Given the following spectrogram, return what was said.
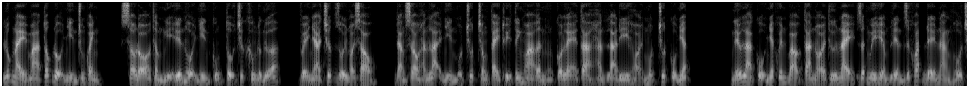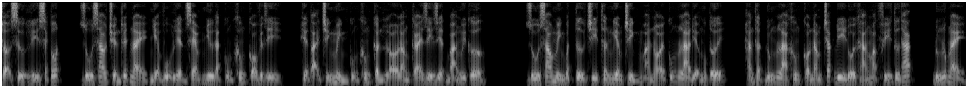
Lúc này ma tốc độ nhìn chung quanh, sau đó thẩm nghĩ yến hội nhìn cũng tổ chức không được nữa, về nhà trước rồi nói sau, đằng sau hắn lại nhìn một chút trong tay thủy tinh hoa ân, có lẽ ta hẳn là đi hỏi một chút cổ nhất nếu là cổ nhất khuyên bảo ta nói thứ này rất nguy hiểm liền dứt khoát để nàng hỗ trợ xử lý sách tốt. Dù sao truyền thuyết này nhiệm vụ liền xem như đặt cũng không có việc gì, hiện tại chính mình cũng không cần lo lắng cái gì diện bá nguy cơ. Dù sao mình bất tử c h i thân nghiêm chỉnh mà nói cũng là địa ngục tới, hắn thật đúng là không có năm chắc đi đối kháng mặc phỉ tư thác. Đúng lúc này,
